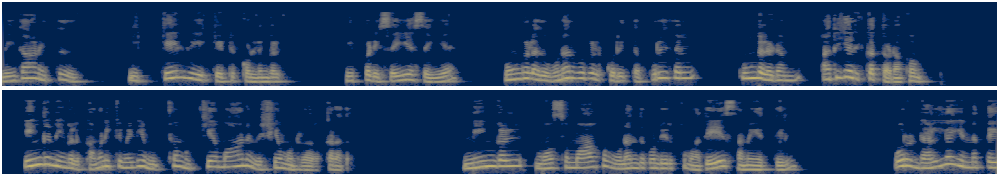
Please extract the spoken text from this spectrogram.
நிதானித்து இக்கேள்வியை கேட்டுக்கொள்ளுங்கள். இப்படி செய்ய செய்ய உங்களது உணர்வுகள் குறித்த புரிதல் உங்களிடம் அதிகரிக்கத் தொடங்கும். இங்கு நீங்கள் கவனிக்க வேண்டிய மிக முக்கியமான விஷயம் ஒன்று இருக்கிறது. நீங்கள் மோசமாக உணர்ந்து கொண்டிருக்கும் அதே சமயத்தில் ஒரு நல்ல எண்ணத்தை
